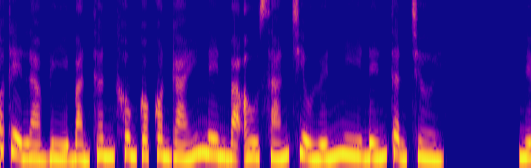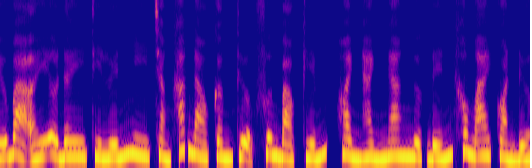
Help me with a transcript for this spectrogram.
Có thể là vì bản thân không có con gái nên bà Âu Sán chiều Luyến Nhi đến tận trời. Nếu bà ấy ở đây thì Luyến Nhi chẳng khác nào cầm thượng phương bảo kiếm, hoành hành ngang ngược đến không ai quản được.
